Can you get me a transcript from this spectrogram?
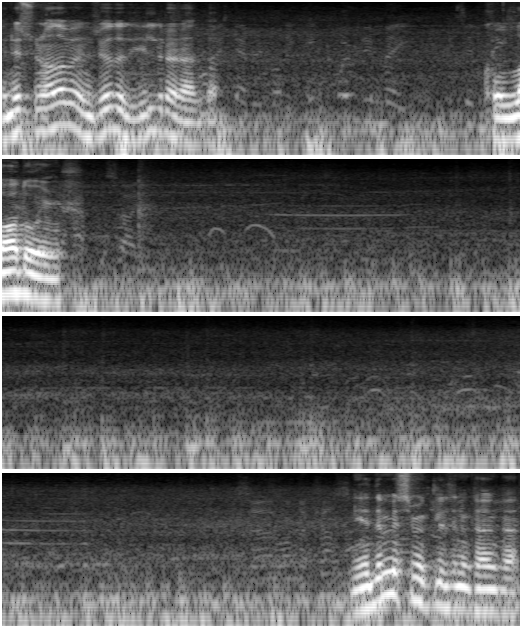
Enes Ünal'a benziyor da değildir herhalde. Kolluğa doymuş. Yedin mi simükletini kanka?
